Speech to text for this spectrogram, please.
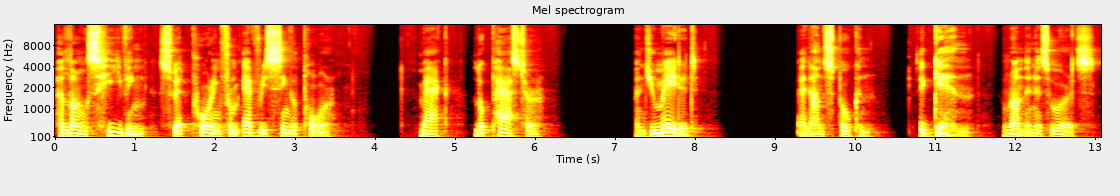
her lungs heaving, sweat pouring from every single pore. Mac looked past her. And you made it. An unspoken, again, run in his words.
